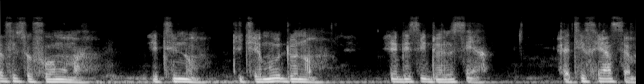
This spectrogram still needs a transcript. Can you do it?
Efesofoɔ nwoma eti num kyekyɛmu dunum ebesi dunsia atifi asɛm.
